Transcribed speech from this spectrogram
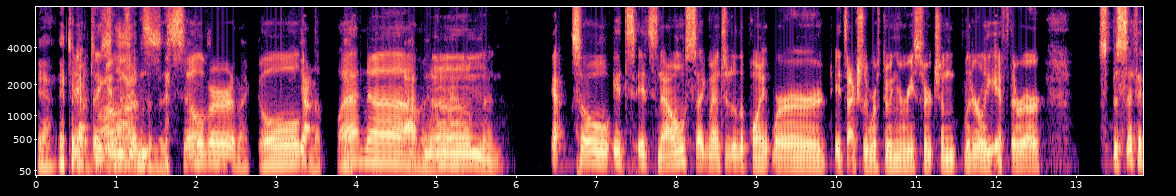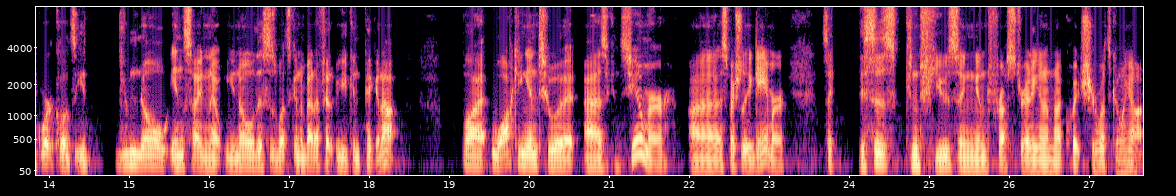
Yeah, it took yeah, up two slides. the silver and the gold yeah. and the platinum, platinum and, and yeah. So it's it's now segmented to the point where it's actually worth doing your research and literally, if there are specific workloads you you know inside and out, you know this is what's going to benefit, you can pick it up. But walking into it as a consumer, uh, especially a gamer, it's like this is confusing and frustrating, and I'm not quite sure what's going on.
